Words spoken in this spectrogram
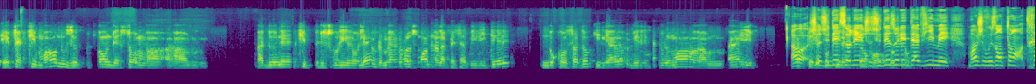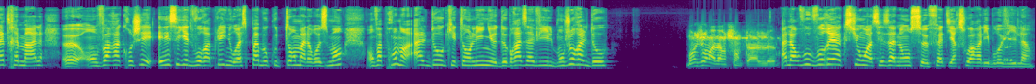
effectivement, nous écoutons des sommes à, donner un petit peu de sourire aux lèvres, mais malheureusement, dans la faisabilité, nous constatons qu'il y a véritablement euh, un ah je suis désolée, je suis désolée David, mais moi je vous entends très très mal. Euh, on va raccrocher et essayer de vous rappeler. Il nous reste pas beaucoup de temps malheureusement. On va prendre Aldo qui est en ligne de Brazzaville. Bonjour Aldo. Bonjour Madame Chantal. Alors vous, vos réactions à ces annonces faites hier soir à Libreville?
